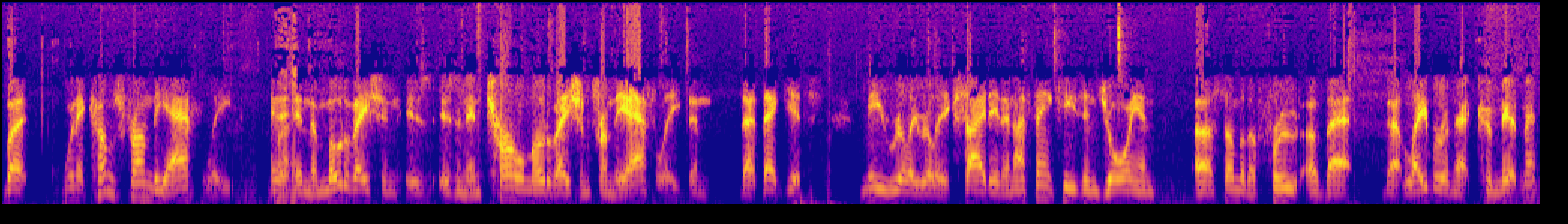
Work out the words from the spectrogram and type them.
But when it comes from the athlete and, Right. and the motivation is is an internal motivation from the athlete, and that that gets me really really excited. And I think he's enjoying uh, some of the fruit of that that labor and that commitment.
